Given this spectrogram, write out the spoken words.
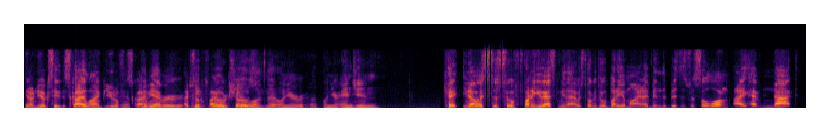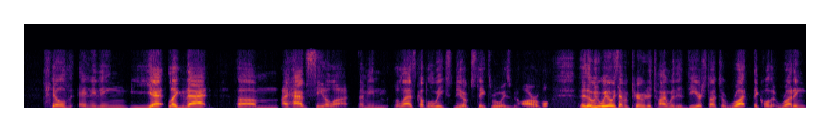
You know, New York City, the skyline, beautiful Yeah. skyline. Have you ever I've seen cooked fireworks shows. roadkill on the on your on your engine? Okay, you know, it's just so funny you ask me that. I was talking to a buddy of mine. I've been in the business for so long. I have not killed anything yet like that. Um, I have seen a lot. I mean, the last couple of weeks, New York State Thruway has been horrible. Uh, We, we always have a period of time where the deer start to rut. They call it rutting,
